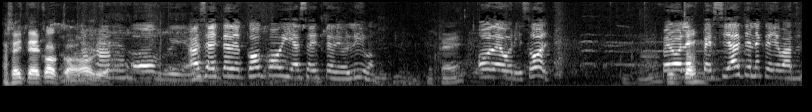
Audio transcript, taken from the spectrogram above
Aceite de coco, obvio. Aceite de coco y aceite de oliva. Ok. O de orisol. Pero el especial tiene que llevar de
